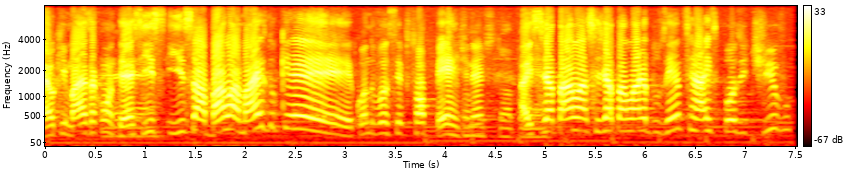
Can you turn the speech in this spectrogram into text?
É o que mais acontece. É... Isso, e isso abala mais do que quando você só perde, né? Stop, Aí é. você, já tá lá, você já tá lá 200 reais positivo,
